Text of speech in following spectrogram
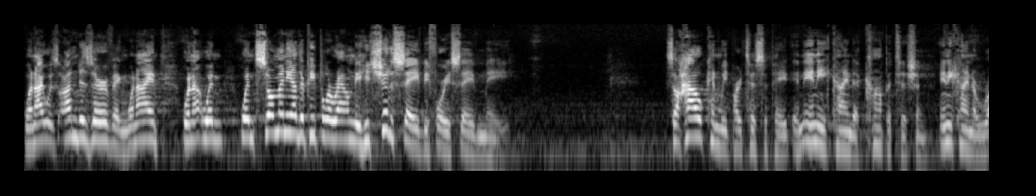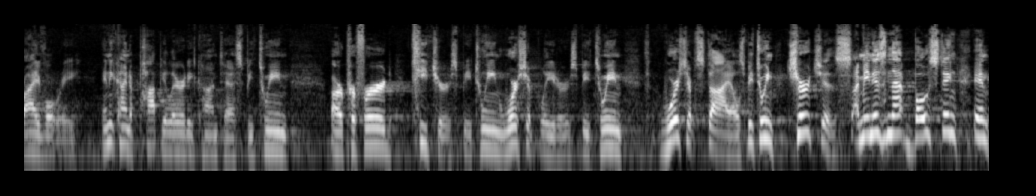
when I was undeserving, when, I, when, I, when, when so many other people around me He should have saved before He saved me. So, how can we participate in any kind of competition, any kind of rivalry, any kind of popularity contest between our preferred teachers, between worship leaders, between worship styles, between churches? I mean, isn't that boasting in,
